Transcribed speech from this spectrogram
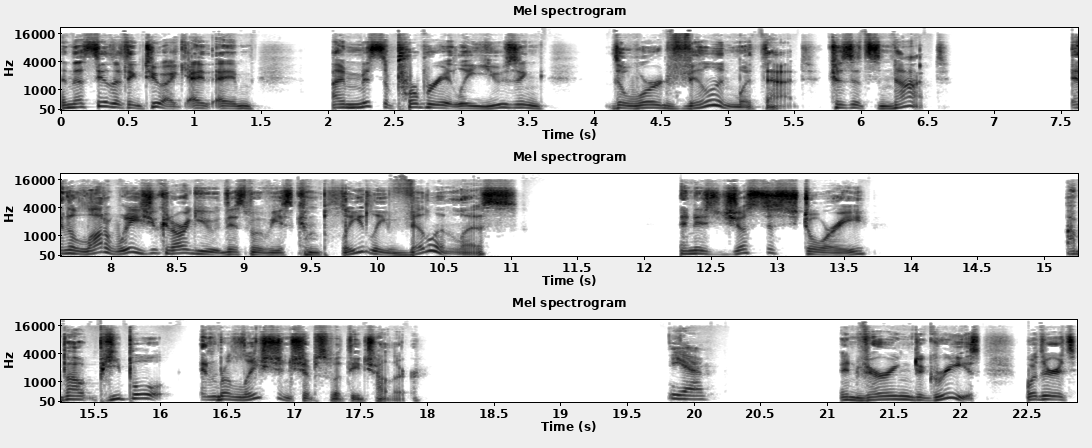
And that's the other thing too. I, I i'm i'm misappropriately using the word villain with that because it's not. In a lot of ways, you can argue this movie is completely villainless and is just a story about people and relationships with each other Yeah. in varying degrees, whether it's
